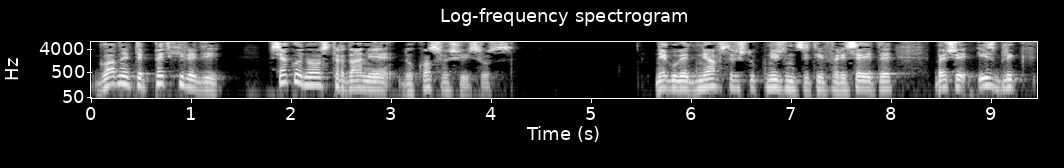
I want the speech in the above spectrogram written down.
гладните пет хиляди, всяко едно страдание докосваше Исус. Неговият гняв срещу книжниците и фарисеите беше изблик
